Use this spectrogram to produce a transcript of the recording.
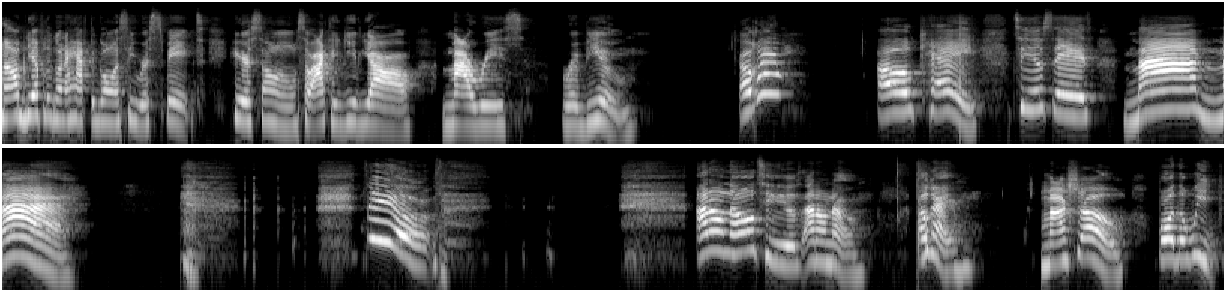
I'm definitely gonna have to go and see Respect here soon so I can give y'all my wrist review. Okay? Okay. Tim says, my my. Tibbs. I don't know, Tibbs. I don't know. Okay. My show for the week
